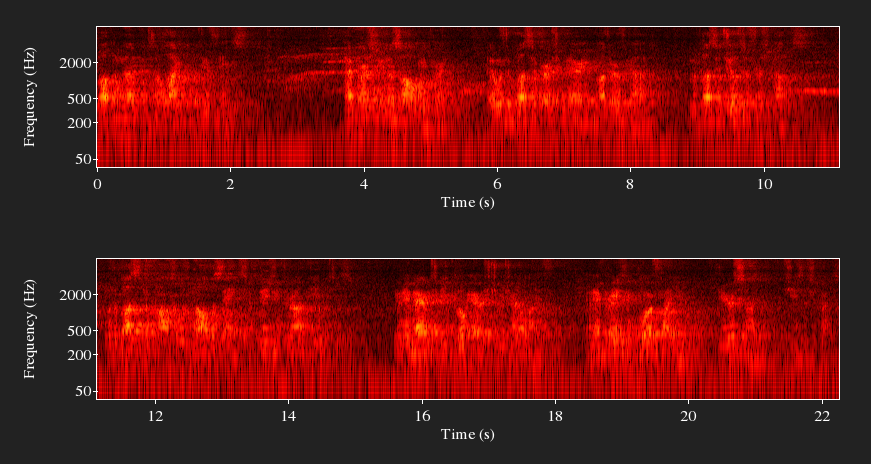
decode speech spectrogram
Welcome them into the light of your face. Have mercy on us all, we pray, that with the Blessed Virgin Mary, Mother of God, with Blessed Joseph, her spouse, with the blessed apostles and all the saints who please you throughout the ages, we may merit to be co-heirs to eternal life, and may praise and glorify you your Son, Jesus Christ.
